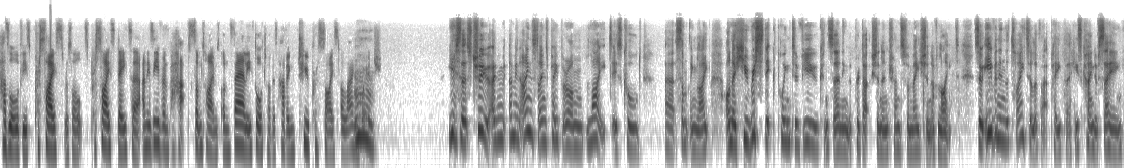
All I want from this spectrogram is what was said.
has all of these precise results, precise data, and is even perhaps sometimes unfairly thought of as having too precise a language. Mm. Yes, that's true. I, I mean, Einstein's paper on light is called uh, something like on a heuristic point of view concerning the production and transformation of light. So even in the title of that paper, he's kind of saying,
